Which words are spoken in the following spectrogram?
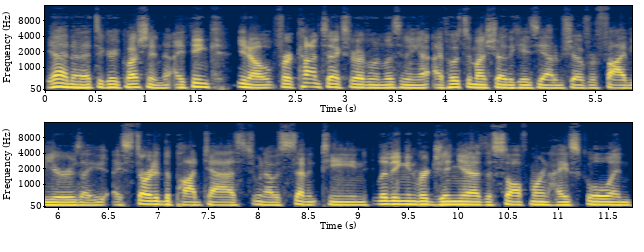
Yeah, no, that's a great question. I think, you know, for context for everyone listening, I've hosted my show, The Casey Adams Show, for five years. I, I started the podcast when I was 17, living in Virginia as a sophomore in high school. And,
